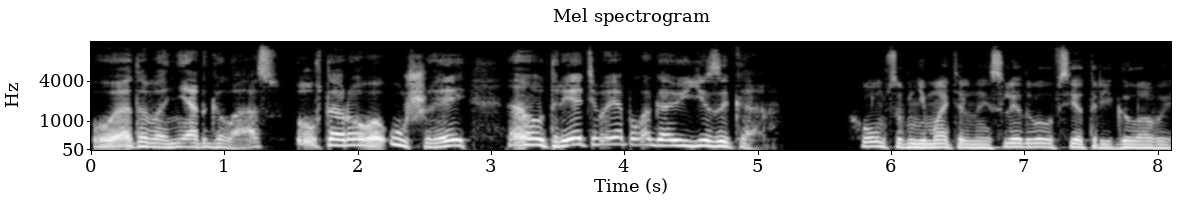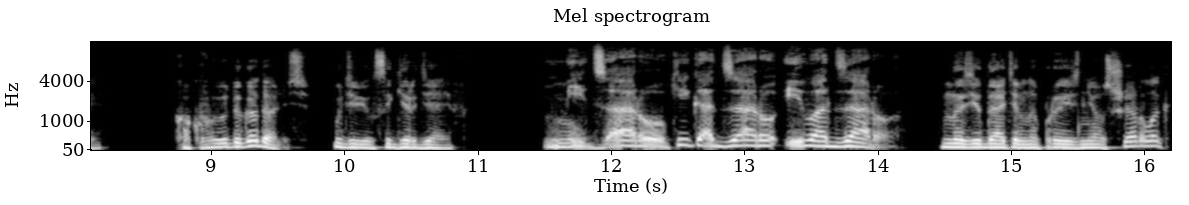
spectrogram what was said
У этого нет глаз, у второго — ушей, а у третьего, я полагаю, языка». Холмс внимательно исследовал все три головы. «Как вы догадались?» — удивился Гердяев. «Мидзару, Кикадзару и Вадзару», — назидательно произнес Шерлок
